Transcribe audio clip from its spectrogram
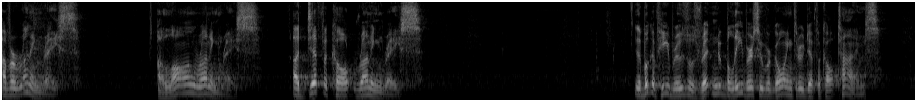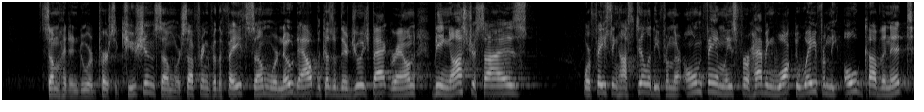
of a running race. A long running race, a difficult running race. The book of Hebrews was written to believers who were going through difficult times. Some had endured persecution, some were suffering for the faith, some were no doubt because of their Jewish background being ostracized or facing hostility from their own families for having walked away from the old covenant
